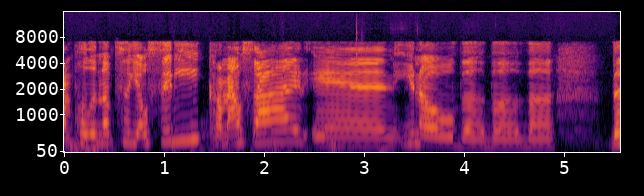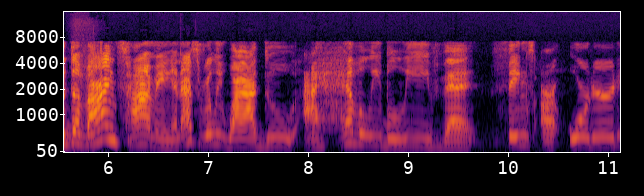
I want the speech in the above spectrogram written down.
I'm pulling up to your city. Come outside." And you know, the the the the divine timing, and that's really why I do. I heavily believe that things are ordered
